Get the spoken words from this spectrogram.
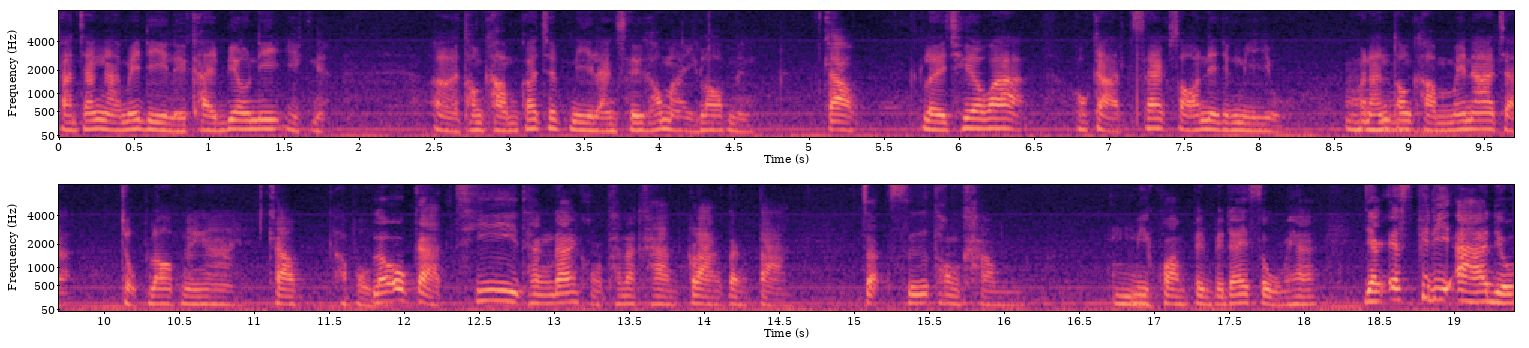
การจ้างงานไม่ดีหรือใครเบี้ยวหนี้อีกเนี่ยเอ่อทองคำก็จะมีแรงซื้อเข้ามาอีกรอบหนึ่งครับเลยเชื่อว่าโอกาสแทรกซ้อนเนี่ยยังมีอยู่ เพราะฉะนั้นทองคำไม่น่าจะจบรอบง่ายครับๆครับผม แล้วโอกาสที่ทางด้านของธนาคารกลางต่างๆ จะซื้อทองคำอืมมีความเป็นไปได้สูงไหมฮะ อย่าง SPDR เดี๋ยว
